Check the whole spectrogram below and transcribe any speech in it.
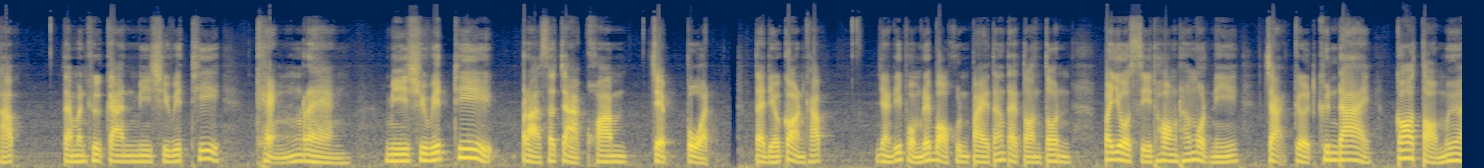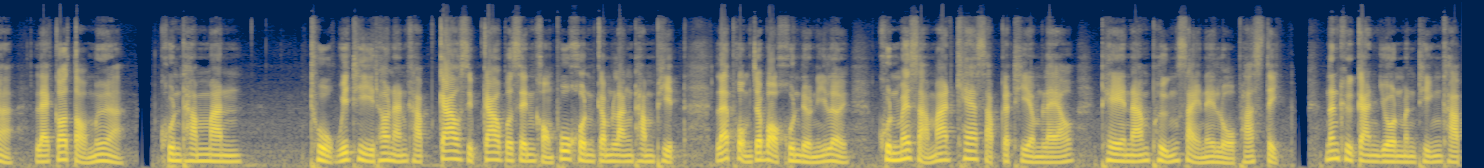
ครับ แต่มันคือการมีชีวิตที่แข็งแรง มีชีวิตที่ปราศจากความเจ็บปวด แต่เดี๋ยวก่อนครับ อย่างที่ผมได้บอกคุณไปตั้งแต่ตอนต้น ประโยชน์สีทองทั้งหมดนี้จะเกิดขึ้นได้ ก็ต่อเมื่อและก็ต่อเมื่อ คุณทำมันถูกวิธีเท่านั้นครับ 99%ของผู้คนกำลังทำผิด และผมจะบอกคุณเดี๋ยวนี้เลย คุณไม่สามารถแค่สับกระเทียมแล้ว เทน้ำผึ้งใส่ในโหลพลาสติก นั่นคือการโยนมันทิ้งครับ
